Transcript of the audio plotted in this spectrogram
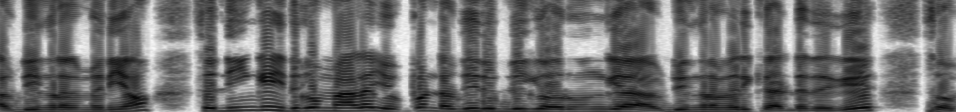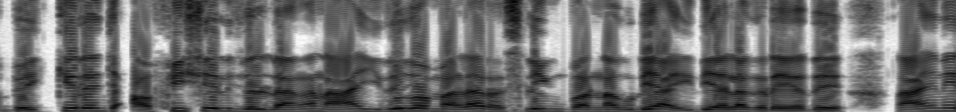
அப்படிங்கிற மாதிரியும். ஸோ நீங்கள் இதுக்கு மேலே எப்போ டபிள்யூடபிள்யூக்கு வருவீங்க? அப்படிங்கிற மாதிரி கேட்டதுக்கு. ஸோ பெக்கி லெஞ்ச் அஃபிஷியலி சொல்லிட்டாங்க. நான் இதுக்கு மேலே ரெஸ்லிங் பண்ணக்கூடிய ஐடியாலாம் கிடையாது. நான் இனி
